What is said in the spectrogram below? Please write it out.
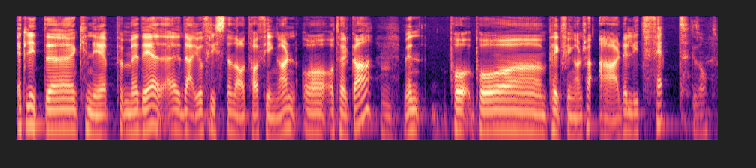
Et lite knep med det, det er jo fristende da å ta fingeren og, og tørke av, men på, på pekefingeren så er det litt fett. Ikke sant?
